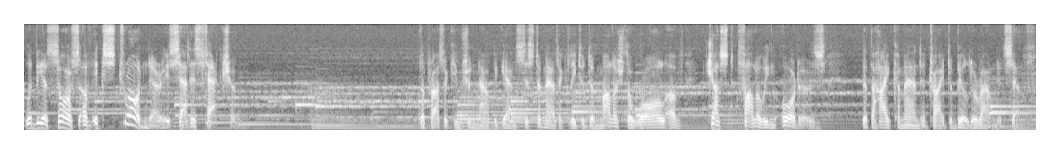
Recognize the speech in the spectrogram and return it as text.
would be a source of extraordinary satisfaction. The prosecution now began systematically to demolish the wall of just following orders that the High Command had tried to build around itself.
